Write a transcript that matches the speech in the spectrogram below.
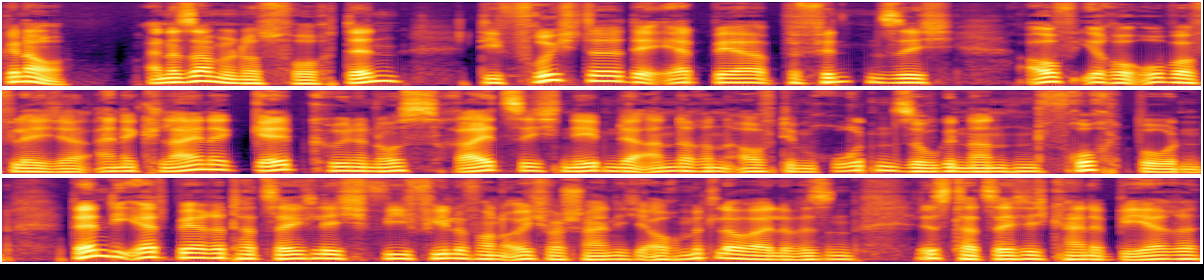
Genau, eine Sammelnussfrucht, denn die Früchte der Erdbeer befinden sich auf ihrer Oberfläche. Eine kleine gelbgrüne Nuss reiht sich neben der anderen auf dem roten sogenannten Fruchtboden. Denn die Erdbeere tatsächlich, wie viele von euch wahrscheinlich auch mittlerweile wissen, ist tatsächlich keine Beere,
